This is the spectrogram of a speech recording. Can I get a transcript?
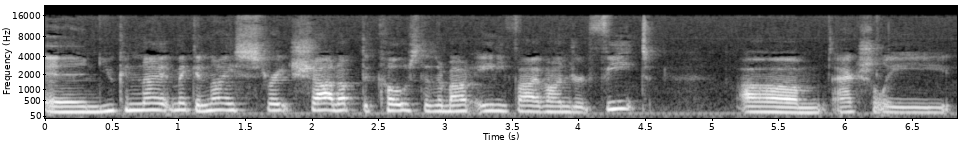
and you can make a nice straight shot up the coast at about 8,500 feet. Um, actually,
